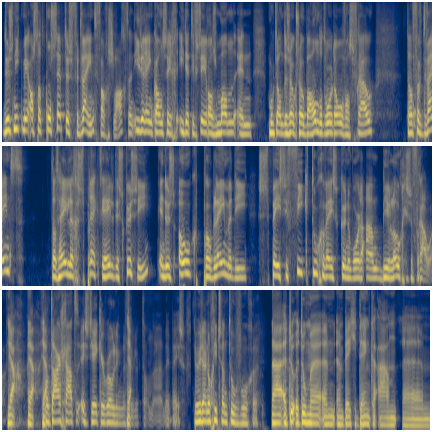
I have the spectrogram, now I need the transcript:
dus niet meer, als dat concept dus verdwijnt van geslacht... en iedereen kan zich identificeren als man... en moet dan dus ook zo behandeld worden of als vrouw... dan verdwijnt dat hele gesprek, die hele discussie... en dus ook problemen die specifiek toegewezen kunnen worden aan biologische vrouwen. Ja, ja, ja. Want daar gaat, is J.K. Rowling natuurlijk dan eh, mee bezig. Wil je daar nog iets aan toevoegen? Nou, het, doet- het doet me een, een beetje denken aan ehm,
